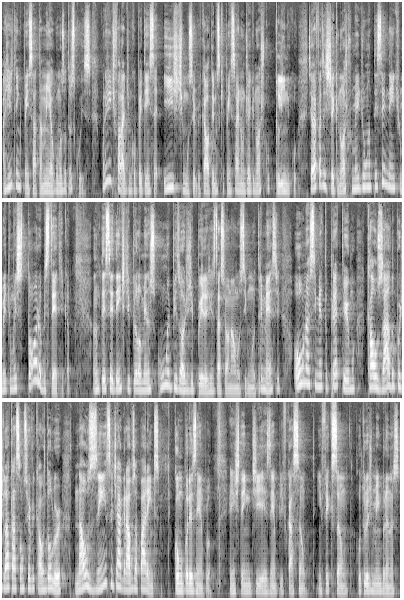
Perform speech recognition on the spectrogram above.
A gente tem que pensar também em algumas outras coisas. Quando a gente falar de incompetência istmo-cervical, temos que pensar num diagnóstico clínico. Você vai fazer esse diagnóstico por meio de um antecedente, por meio de uma história obstétrica. Antecedente de pelo menos um episódio de perda gestacional no segundo trimestre ou nascimento pré-termo causado por dilatação cervical indolor na ausência de agravos aparentes, como por exemplo, a gente tem de exemplificação infecção, rotura de membranas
